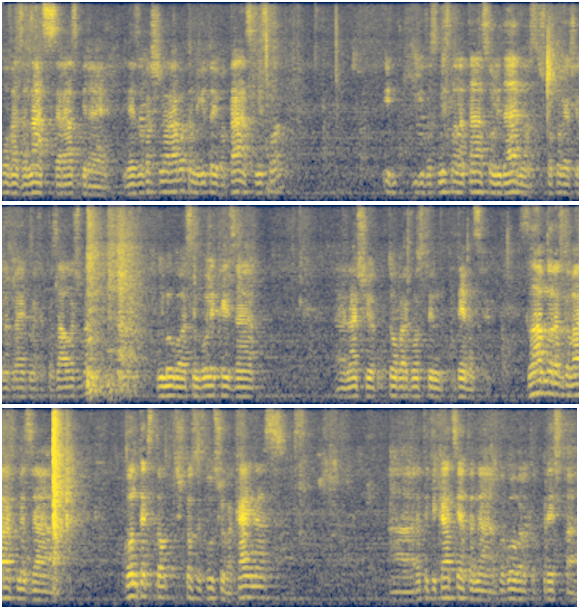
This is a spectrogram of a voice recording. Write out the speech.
ова за нас се разбира е незавршена работа, меѓутоа и во таа смисла и, и во смисла на таа солидарност што тогаш ја направивме како заложба, има убава символика и за нашиот добар гостин денеска. Главно разговаравме за контекстот, што се случува кај нас, ратификацијата на договорот од Преспа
